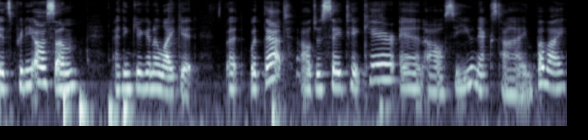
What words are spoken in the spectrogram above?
it's pretty awesome. I think you're going to like it. But with that, I'll just say take care and I'll see you next time. Bye-bye.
